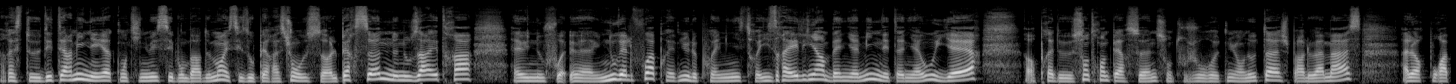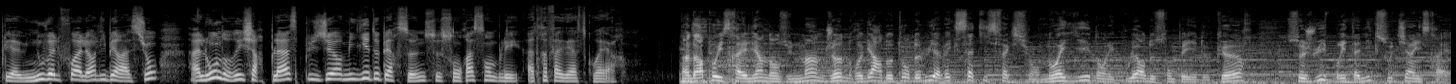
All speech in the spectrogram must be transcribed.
reste déterminé à continuer ses bombardements et ses opérations au sol. Personne ne nous arrêtera, a une, une nouvelle fois prévenu le Premier ministre israélien Benjamin Netanyahou hier. Or, près de 130 personnes sont toujours retenues en otage par le Hamas. Alors, pour appeler à une nouvelle fois à leur libération, à Londres, Richard Place, plusieurs milliers de personnes se sont rassemblées à Trafalgar Square. Un drapeau israélien dans une main, John regarde autour de lui avec satisfaction, noyé dans les couleurs de son pays de cœur. Ce juif britannique soutient Israël.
